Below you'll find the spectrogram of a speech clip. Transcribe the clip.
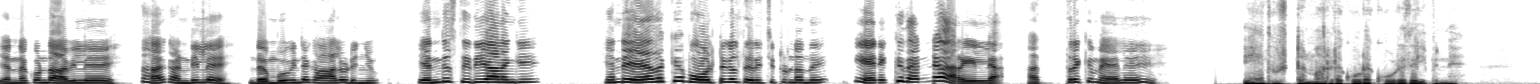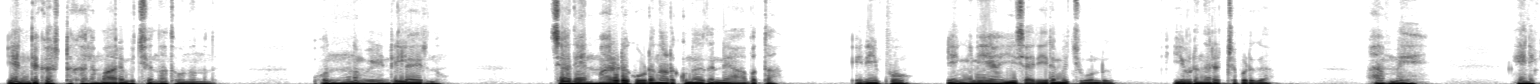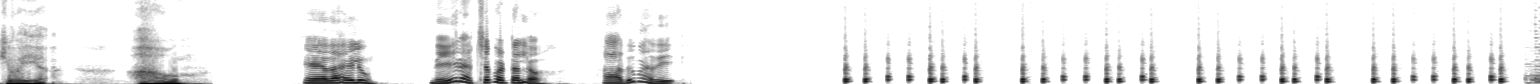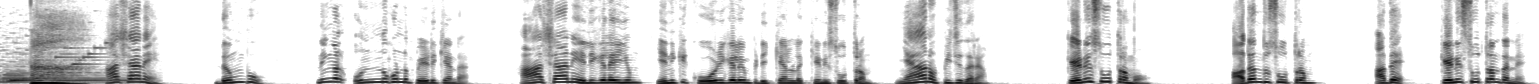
എന്നെ കൊണ്ടാവില്ലേ ആ കണ്ടില്ലേ? ഡെമ്പുവിന്റെ കാലൊടിഞ്ഞു. എന്റെ സ്ഥിതിയാണെങ്കിൽ എന്റെ ഏതൊക്കെ ബോൾട്ടുകൾ തെറിച്ചിട്ടുണ്ടെന്ന് എനിക്ക് തന്നെ അറിയില്ല. അത്രയ്ക്ക് മേലേ. ഈ ദുഷ്ടന്മാരുടെ കൂടെ കൂടിയതിൽ പിന്നെ എന്റെ കഷ്ടകാലം ആരംഭിച്ചെന്നാ തോന്നുന്നത്? ഒന്നും വേണ്ടില്ലായിരുന്നു. ചതിയന്മാരുടെ കൂടെ നടക്കുന്നത് തന്നെ ആപത്താ. ഇനിയിപ്പോ എങ്ങനെയാ ഈ ശരീരം വെച്ചുകൊണ്ട് ഇവിടുന്ന് രക്ഷപ്പെടുക? അമ്മേ എനിക്ക് വയ്യ. ആവൂ ഏതായാലും നീ രക്ഷപ്പെട്ടല്ലോ. അത് മതി. ആ, ആശാനെ ഡംബു നിങ്ങൾ ഒന്നുകൊണ്ടും പേടിക്കേണ്ട. ആശാൻ എലികളെയും എനിക്ക് കോഴികളെയും പിടിക്കാനുള്ള കെണിസൂത്രം ഞാൻ ഒപ്പിച്ചു തരാം. കെണിസൂത്രമോ? അതെന്തു സൂത്രം? അതെ കെണിസൂത്രം തന്നെ.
